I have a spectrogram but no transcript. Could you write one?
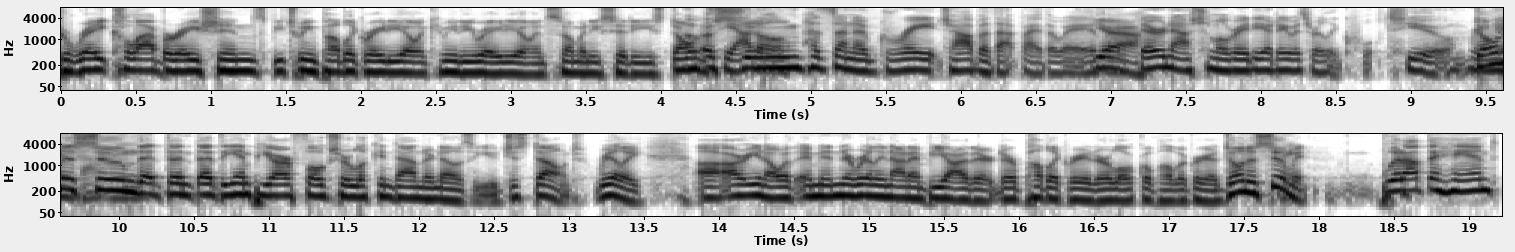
great collaborations between public radio and community radio in so many cities don't Oh, Seattle assume has done a great job of that, by the way. Like, Yeah. their National Radio Day was really cool too. don't assume Valley. that the, that the NPR folks are looking down their nose at you. Just don't, really. Uh, or you know, I mean, they're really not NPR. They're they're public radio. They're local public radio. Don't assume it. Put out the hand.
